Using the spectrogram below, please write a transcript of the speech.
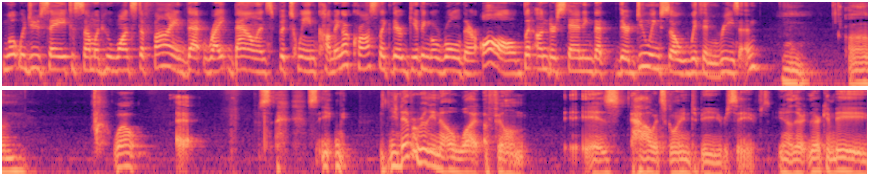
what would you say to someone who wants to find that right balance between coming across like they're giving a role their all, but understanding that they're doing so within reason? Hmm. Um, well, uh, you, you never really know what a film is, how it's going to be received. You know, there, there can be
